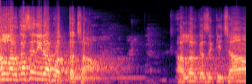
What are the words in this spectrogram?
আল্লাহর কাছে নিরাপত্তা চাও। আল্লাহর কাছে কি চাও?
